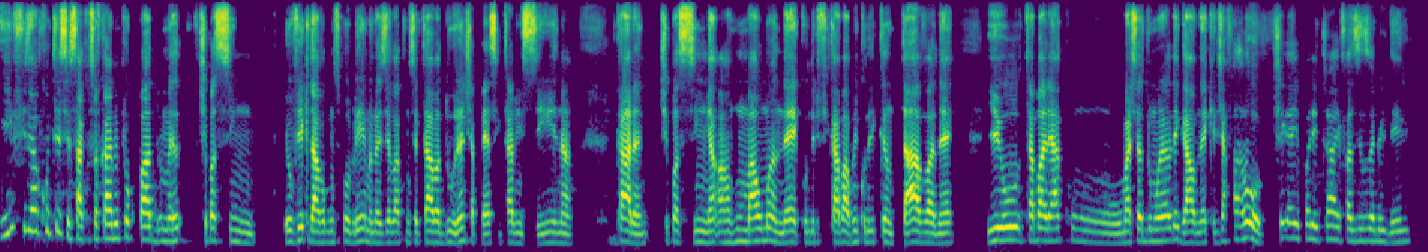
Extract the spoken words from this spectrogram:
e fizeram acontecer, sabe? Eu só ficava meio preocupado, mas, tipo assim, eu via que dava alguns problemas, nós ia lá consertava durante a peça, entrava em cena, cara, tipo assim, arrumar o mané quando ele ficava ruim, quando ele cantava, né? E o trabalhar com o Marcelo Drummond era legal, né? Que ele já falava, ô, chega aí, pode entrar e fazer os agulhos dele.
